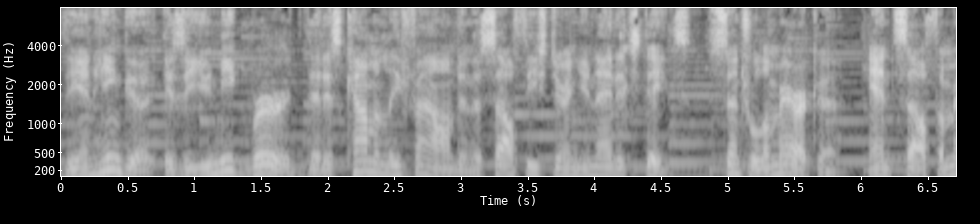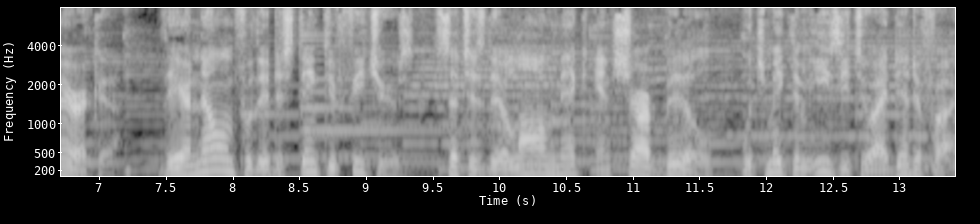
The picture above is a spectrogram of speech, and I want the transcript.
The anhinga is a unique bird that is commonly found in the southeastern United States, Central America, and South America. They are known for their distinctive features, such as their long neck and sharp bill, which make them easy to identify.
